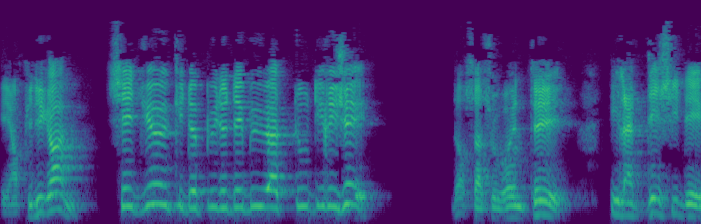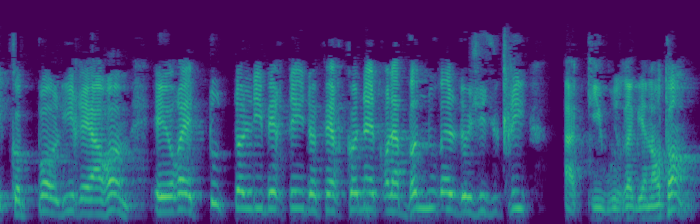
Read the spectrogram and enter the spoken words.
et en filigrane, c'est Dieu qui depuis le début a tout dirigé. Dans sa souveraineté, il a décidé que Paul irait à Rome et aurait toute liberté de faire connaître la bonne nouvelle de Jésus-Christ à qui voudrait bien entendre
